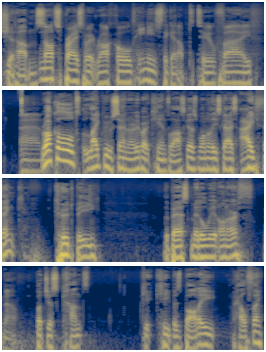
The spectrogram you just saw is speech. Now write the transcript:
Shit happens. Not surprised about Rockhold. He needs to get up to two five. Um, Rockhold, like we were saying earlier about Cain Velasquez, one of these guys I think could be the best middleweight on earth, no, but just can't get, keep his body healthy.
